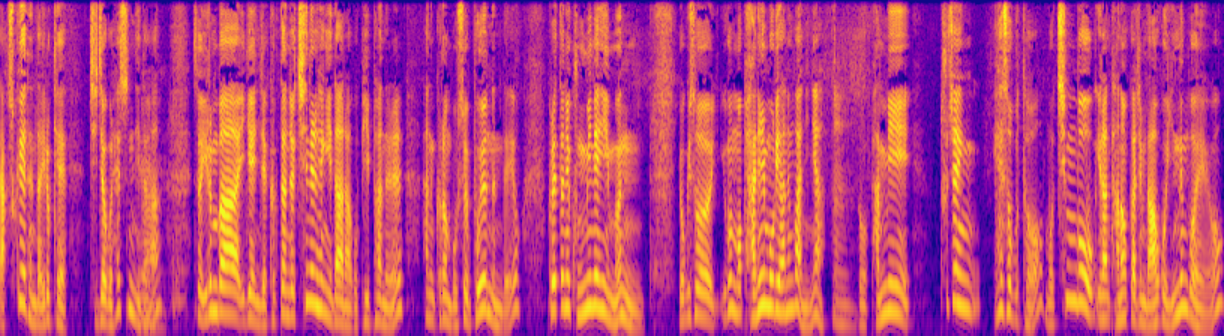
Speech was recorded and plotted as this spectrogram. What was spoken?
약속해야 된다. 이렇게 지적을 했습니다. 음. 그래서 이른바 이게 이제 극단적 친일 행위다라고 비판을 한 그런 모습을 보였는데요. 그랬더니 국민의힘은 여기서 이건 뭐 반일몰이 하는 거 아니냐. 음. 또 반미 투쟁해서부터 뭐 친북이란 단어까지 나오고 있는 거예요.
